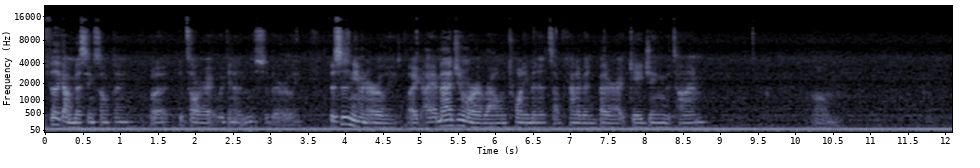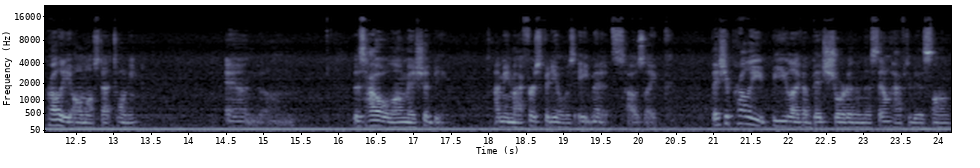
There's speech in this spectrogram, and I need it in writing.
I feel like I'm missing something, but it's alright. We can end this a bit early. This isn't even early. Like, I imagine we're around 20 minutes. I've kind of been better at gauging the time. Um, probably almost at 20. And um, this is how long they should be. I mean, my first video was 8 minutes. I was like, they should probably be like a bit shorter than this. They don't have to be this long.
